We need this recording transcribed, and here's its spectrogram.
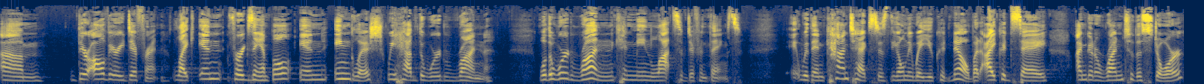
um, they're all very different. Like in, for example, in English, we have the word run. Well, the word run can mean lots of different things. Within context is the only way you could know. But I could say, I'm going to run to the store.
